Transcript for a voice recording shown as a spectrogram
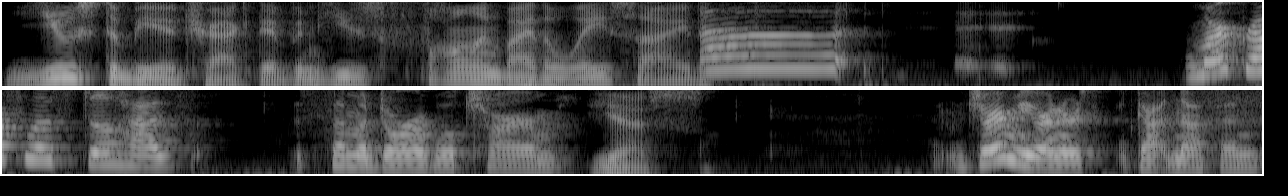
used to be attractive, and he's fallen by the wayside. Uh, Mark Ruffalo still has some adorable charm. yes. Jeremy Renner's got nothing.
